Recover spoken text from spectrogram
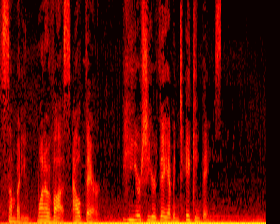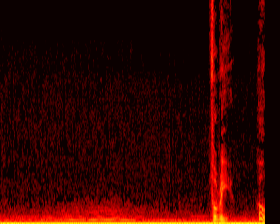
Somebody, one of us, out there. He or she or they have been taking things. For real. Who?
